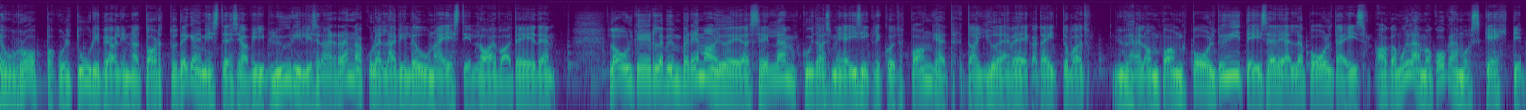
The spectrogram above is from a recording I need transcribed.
Euroopa kultuuripealinna Tartu tegemistes ja viib lüürilisele rännakule läbi Lõuna-Eesti laevateede. laul keerleb ümber Emajõe ja selle, kuidas meie isiklikud panged ta jõeveega täituvad. ühel on pang pooltühi, teisel jälle pooltäis, aga mõlema kogemus kehtib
